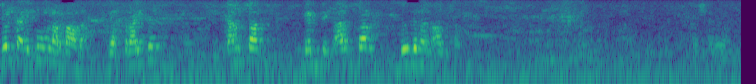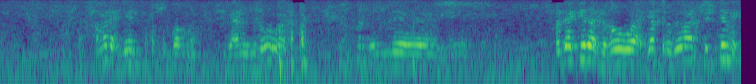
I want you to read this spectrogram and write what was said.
دول تعرفوهم الاربعه بقى. gastritis كانسر جبتك ألسر دودنال ألسر. حمادة جاي تحط البطنة يعني اللي هو فده كده اللي هو جاسترو ديزولا سيستمك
